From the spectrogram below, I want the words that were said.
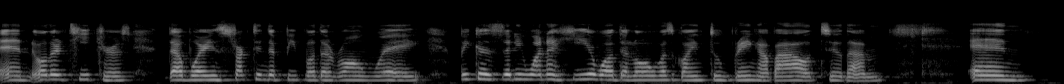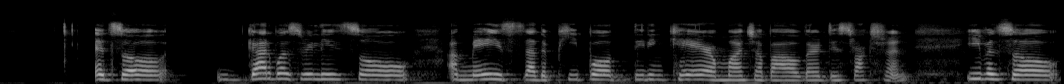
and other teachers that were instructing the people the wrong way because they didn't want to hear what the Lord was going to bring about to them. And and so God was really so amazed that the people didn't care much about their destruction. Even so,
